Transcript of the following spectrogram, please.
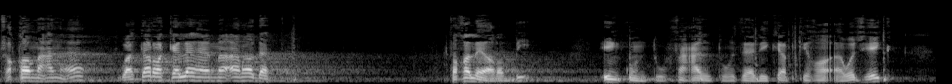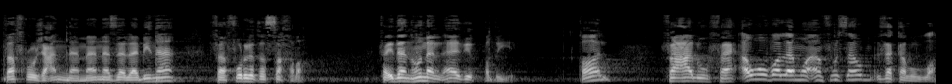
فقام عنها وترك لها ما أرادت. فقال يا ربي إن كنت فعلت ذلك ابتغاء وجهك فافرج عنا ما نزل بنا ففرجت الصخرة. فإذا هنا هذه القضية. قال فعلوا أو ظلموا أنفسهم ذكروا الله.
